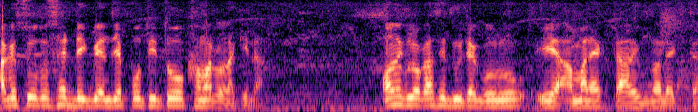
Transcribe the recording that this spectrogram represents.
আগে চৌদ্দ সাইড দেখবেন যে প্রতি তো পতিত খামারওয়ালা কিনা। অনেক লোক আছে দুইটা গরু, এ আমার একটা, আরেকজনের একটা।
